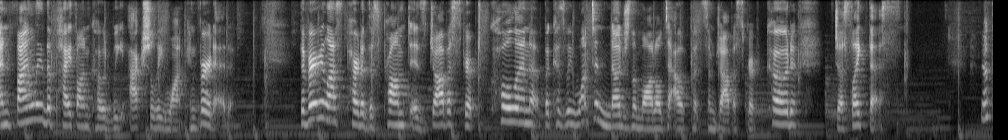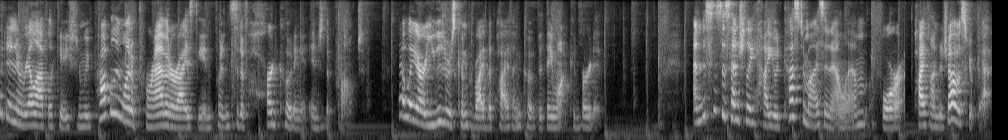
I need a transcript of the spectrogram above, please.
and finally the Python code we actually want converted. The very last part of this prompt is JavaScript colon because we want to nudge the model to output some JavaScript code, just like this. Note that in a real application, we probably want to parameterize the input instead of hard coding it into the prompt. That way our users can provide the Python code that they want converted. And this is essentially how you would customize an LM for Python to JavaScript app.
